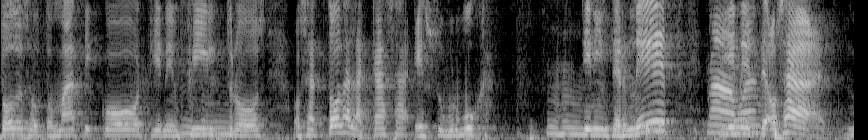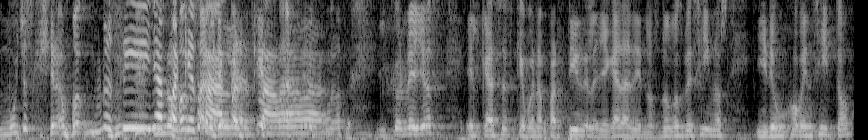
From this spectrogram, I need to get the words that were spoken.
todo es automático, tienen filtros, o sea, toda la casa es su burbuja. Tiene internet, Ah, tiene, bueno. o sea, muchos quisiéramos. Pues sí, ya para qué para sales, qué. ¿no? Y con ellos, el caso es que, bueno, a partir de la llegada de los nuevos vecinos y de un jovencito,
